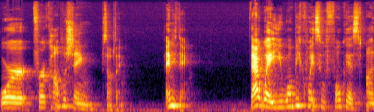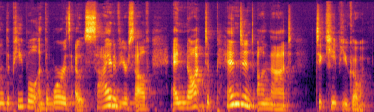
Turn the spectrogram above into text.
or for accomplishing something, anything. That way, you won't be quite so focused on the people and the words outside of yourself and not dependent on that to keep you going.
